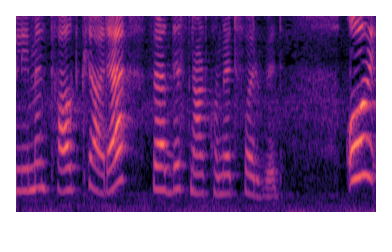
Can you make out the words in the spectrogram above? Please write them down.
bli mentalt klare for at det snart kommer et forbud. Og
